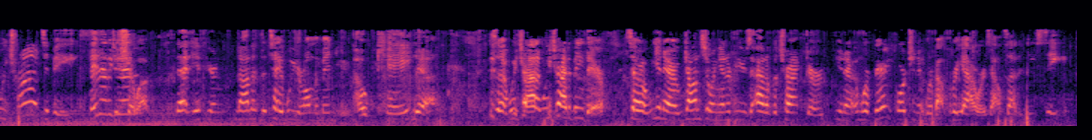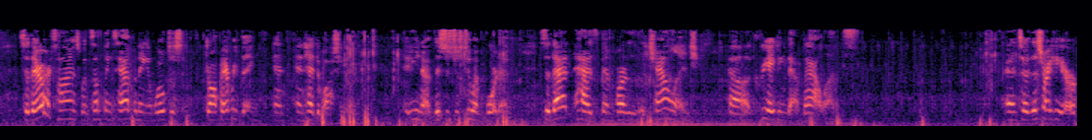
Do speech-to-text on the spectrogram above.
we try to be Say that again. to show up. That if you're not at the table, you're on the menu. Okay. Yeah. So we try we try to be there. So you know, John's doing interviews out of a tractor. You know, and we're very fortunate. We're about three hours outside of DC. So there are times when something's happening, and we'll just drop everything and and head to Washington. You know, this is just too important. So that has been part of the challenge, uh, creating that balance. And so this right here,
